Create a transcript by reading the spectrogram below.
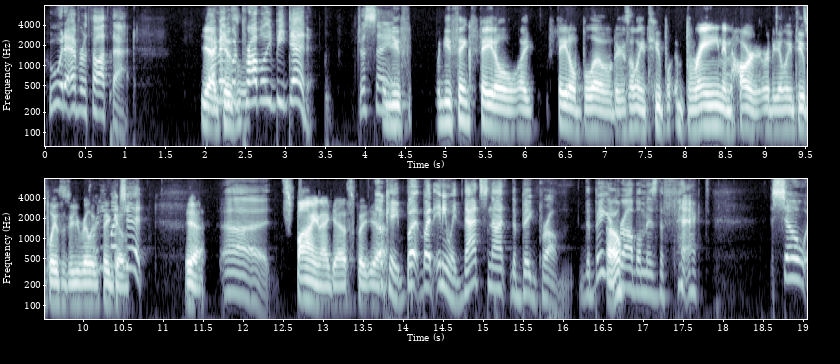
who would ever thought that? yeah, that man would probably be dead. Just saying. when you when you think fatal like fatal blow, there's only two brain and heart are the only two places that you really think much of. it. Yeah, Uh, spine, I guess, but yeah. Okay, but but anyway, that's not the big problem. The bigger Oh? problem is the fact. So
